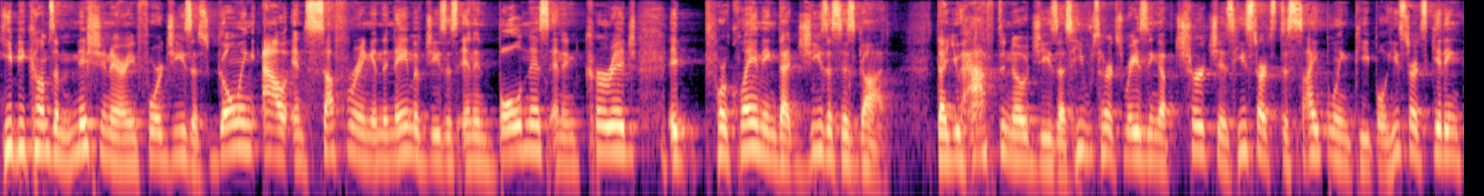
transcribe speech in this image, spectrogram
he becomes a missionary for Jesus, going out and suffering in the name of Jesus and in boldness and in courage, it, proclaiming that Jesus is God, that you have to know Jesus. He starts raising up churches, he starts discipling people, he starts getting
